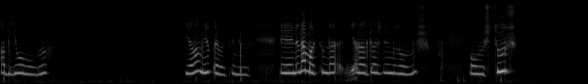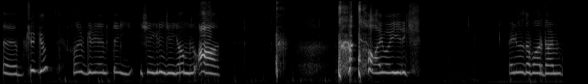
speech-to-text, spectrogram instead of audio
Abi yol oldu. Yanar mıyız? Evet yanıyoruz. Ee, neden baktım da yan arkadaşlarımız olmuş. Olmuştur. Ee, çünkü Hunger Games'te işe girince yanmıyor. Aa! Ayvayı yedik. Elimizde diamond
